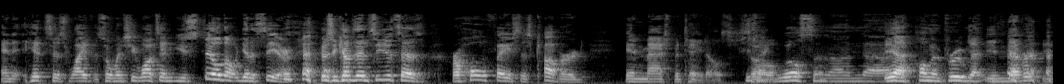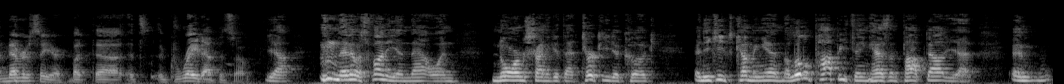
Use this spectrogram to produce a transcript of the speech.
and it hits his wife. So when she walks in, you still don't get to see her because she comes in. She just says her whole face is covered in mashed potatoes. She's so like Wilson on uh, Yeah. Home Improvement. you never you never see her, but uh, it's a great episode. Yeah. and it was funny in that one. Norm's trying to get that turkey to cook, and he keeps coming in. The little poppy thing hasn't popped out yet, and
